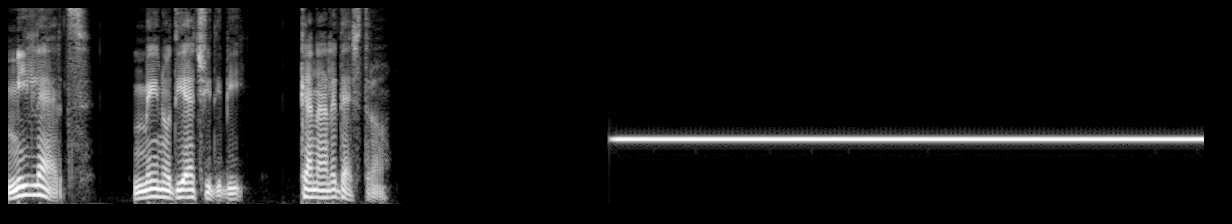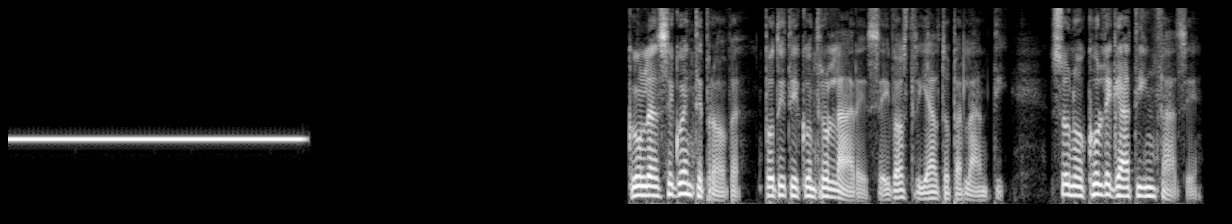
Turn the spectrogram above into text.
Mille Hz, meno 10 dB, canale destro. Con la seguente prova potete controllare se i vostri altoparlanti sono collegati in fase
